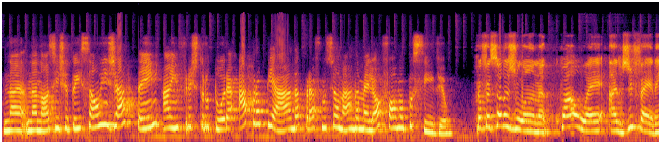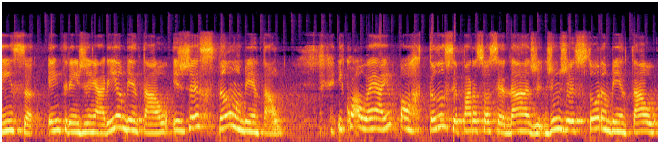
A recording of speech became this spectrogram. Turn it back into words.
Na, na nossa instituição e já tem a infraestrutura apropriada para funcionar da melhor forma possível. Professora Joana, qual é a diferença entre engenharia ambiental e gestão ambiental? E qual é a importância para a sociedade de um gestor ambiental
